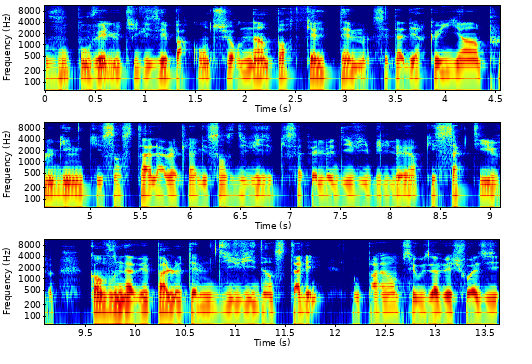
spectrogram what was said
Vous pouvez l'utiliser par contre sur n'importe quel thème, c'est-à-dire qu'il y a un plugin qui s'installe avec la licence Divi qui s'appelle le Divi Builder, qui s'active quand vous n'avez pas le thème Divi d'installer. Donc par exemple, si vous avez choisi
